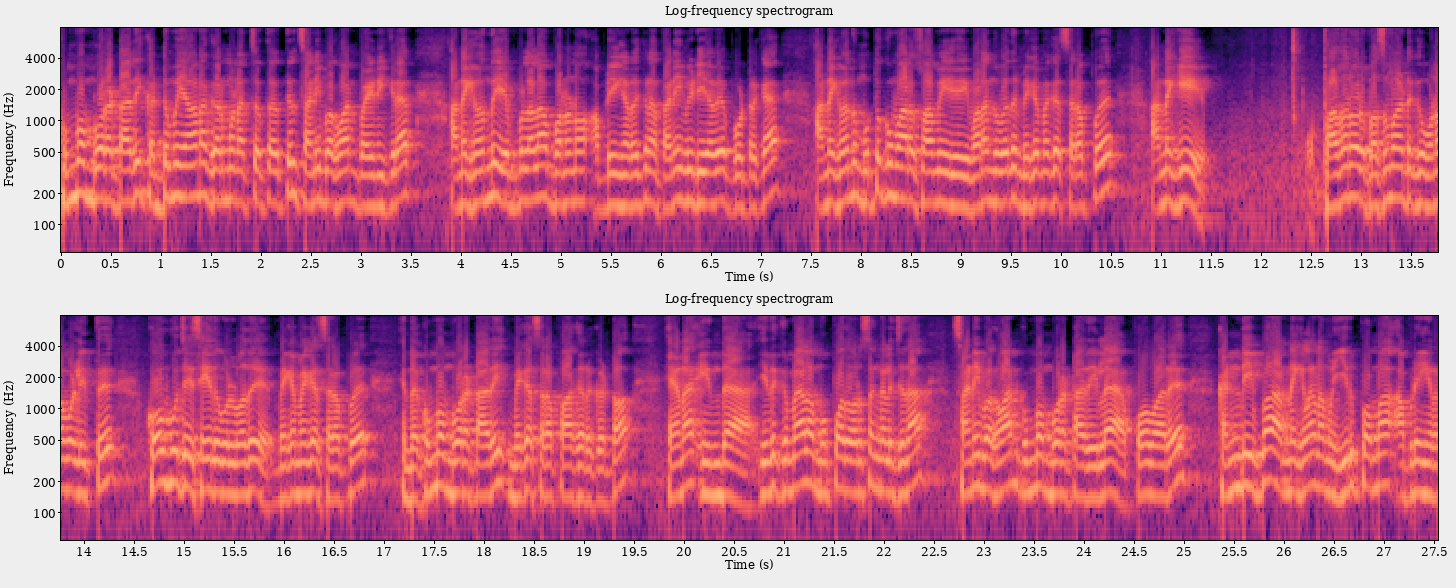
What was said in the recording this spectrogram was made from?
கும்பம் பூரட்டாதி கடுமையான கர்ம நட்சத்திரத்தில் சனி பகவான் பயணிக்கிறார். அன்னைக்கு வந்து எப்படிலாம் பண்ணணும் அப்படிங்கிறதுக்கு நான் தனி வீடியோவே போட்டிருக்கேன். அன்னைக்கு வந்து முத்துக்குமார சுவாமியை வணங்குவது மிக மிக சிறப்பு. அன்னைக்கு பதினோரு பசுமாட்டுக்கு உணவளித்து கோபூஜை செய்து கொள்வது மிக மிக சிறப்பு. இந்த கும்பம் பூரட்டாதி மிக சிறப்பாக இருக்கட்டும். ஏன்னா இந்த இதுக்கு மேலே முப்பது வருஷம் கழிச்சு தான் சனி பகவான் கும்பம் பூரட்டாதியில் போவார். கண்டிப்பாக அன்றைக்கெல்லாம் நம்ம இருப்போமா அப்படிங்கிற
